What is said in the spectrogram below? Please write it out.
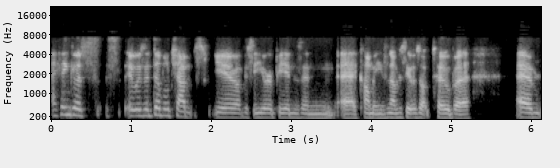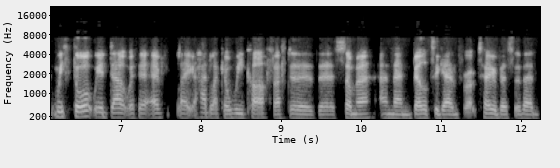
I think it was it was a double chance year, obviously Europeans and uh, commies, and obviously it was October. Um, we thought we had dealt with it, every, like had like a week off after the summer, and then built again for October. So then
